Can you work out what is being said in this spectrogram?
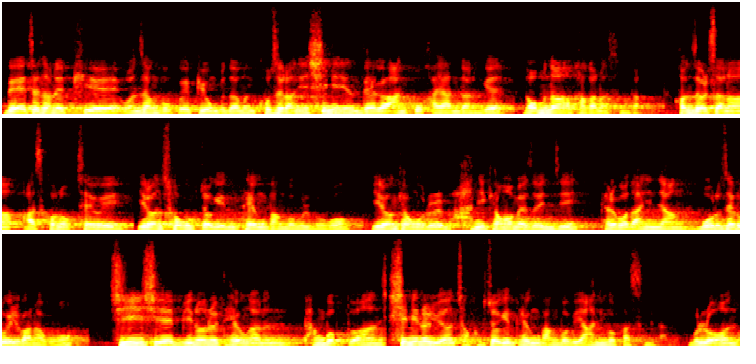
내 재산의 피해 원상복구의 비용 부담은 고스란히 시민인 내가 안고 가야 한다는 게 너무나 화가 났습니다. 건설사나 아스콘 업체의 이런 소극적인 대응 방법을 보고 이런 경우를 많이 경험해서인지 별것 아닌 양 모르쇠로 일관하고 지휘시의 민원을 대응하는 방법 또한 시민을 위한 적극적인 대응 방법이 아닌 것 같습니다. 물론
